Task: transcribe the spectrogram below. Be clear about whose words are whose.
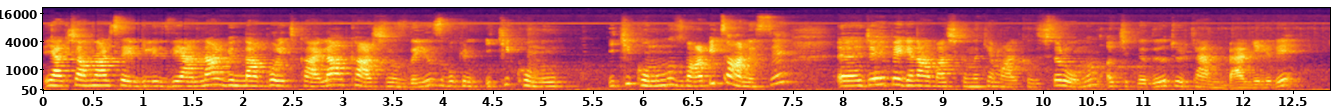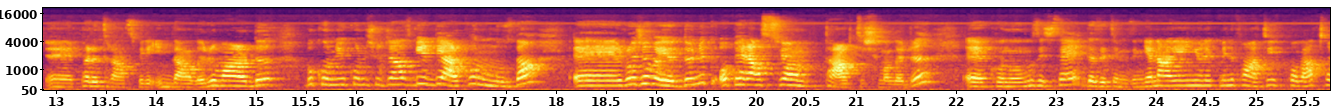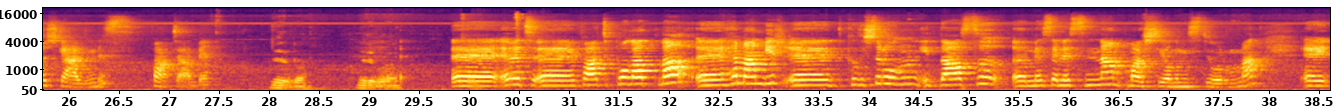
Speaker 1: İyi akşamlar sevgili izleyenler. Gündem politikayla karşınızdayız. Bugün iki konu iki konumuz var. Bir tanesi e, CHP Genel Başkanı Kemal Kılıçdaroğlu'nun açıkladığı Türken belgeleri, e, para transferi iddiaları vardı. Bu konuyu konuşacağız. Bir diğer konumuz da e, Rojava'ya dönük operasyon tartışmaları. E, konuğumuz ise gazetemizin genel yayın yönetmeni Fatih Polat. Hoş geldiniz Fatih abi.
Speaker 2: Merhaba. Merhaba.
Speaker 1: Ee, evet e, Fatih Polat'la e, hemen bir e, Kılıçdaroğlu'nun iddiası e, meselesinden başlayalım istiyorum ben. E,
